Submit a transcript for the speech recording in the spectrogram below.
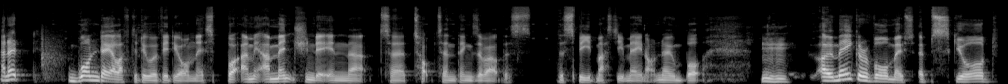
And I, one day I'll have to do a video on this, but I mean, I mentioned it in that uh, top 10 things about this, the Speedmaster you may not know, but Mhm. Omega have almost obscured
